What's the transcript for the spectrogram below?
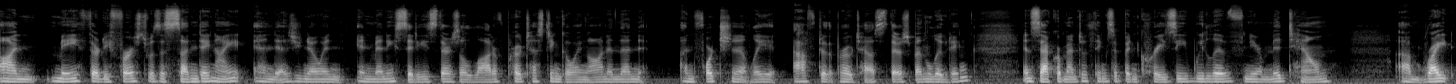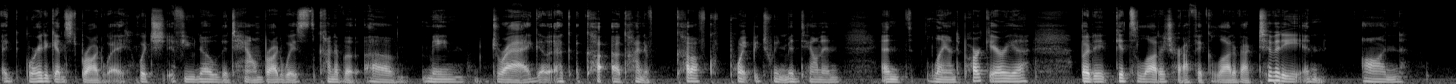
On May 31st was a Sunday night, and as you know, in, in many cities, there's a lot of protesting going on. And then, unfortunately, after the protests, there's been looting. In Sacramento, things have been crazy. We live near Midtown, um, right right against Broadway, which, if you know the town, Broadway is kind of a, a main drag, a, a, a, kind of cutoff point between Midtown and and Land Park area, but it gets a lot of traffic, a lot of activity, and on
